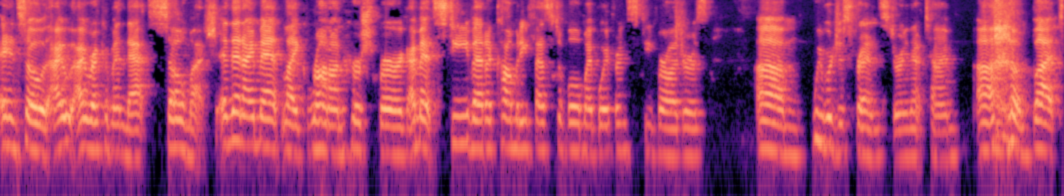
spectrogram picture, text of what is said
and so I, I, recommend that so much. And then I met like Ron on Hirschberg. I met Steve at a comedy festival. My boyfriend Steve Rogers. Um, we were just friends during that time, uh, but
